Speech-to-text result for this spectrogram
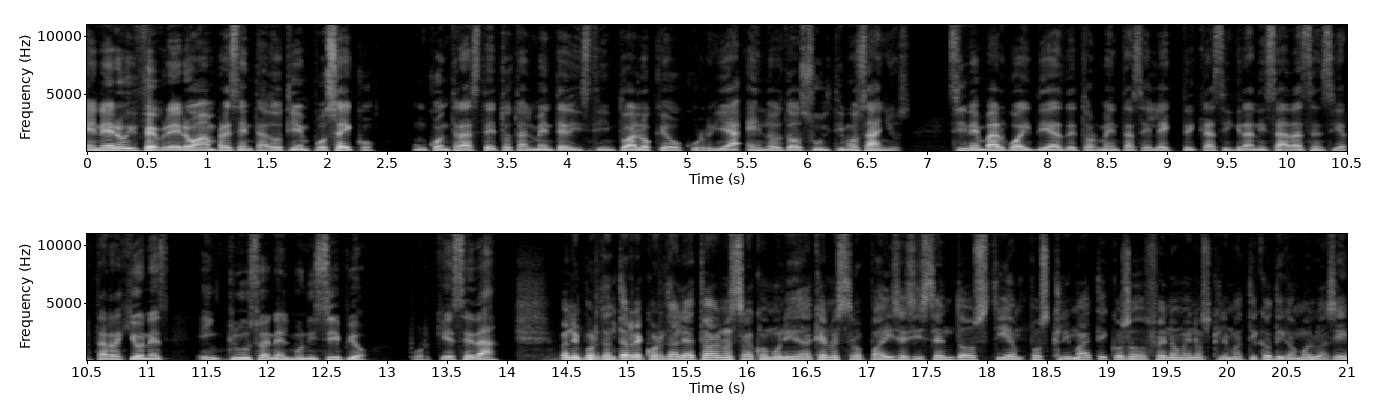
Enero y febrero han presentado tiempo seco, un contraste totalmente distinto a lo que ocurría en los dos últimos años. Sin embargo, hay días de tormentas eléctricas y granizadas en ciertas regiones, incluso en el municipio. ¿Por qué se da? Bueno, importante recordarle a toda nuestra comunidad que en nuestro país existen dos tiempos climáticos o dos fenómenos climáticos, digámoslo así.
